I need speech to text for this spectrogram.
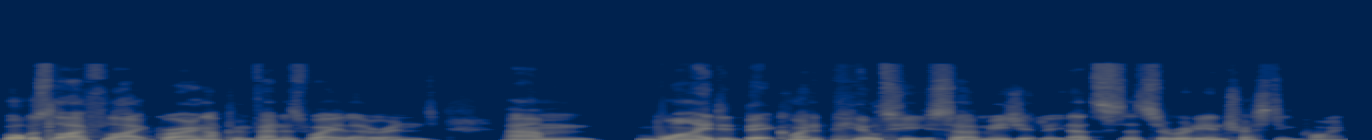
what was life like growing up in Venezuela, and um, why did Bitcoin appeal to you so immediately? That's that's a really interesting point.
